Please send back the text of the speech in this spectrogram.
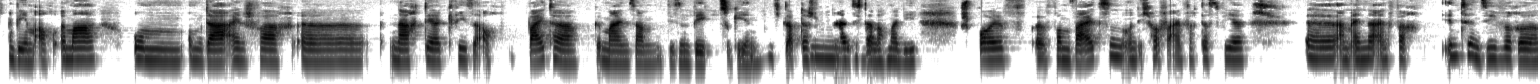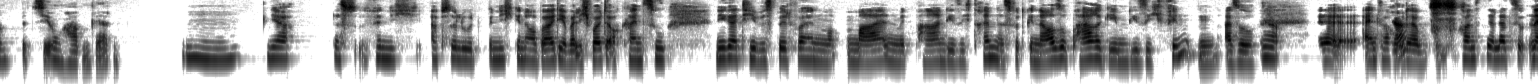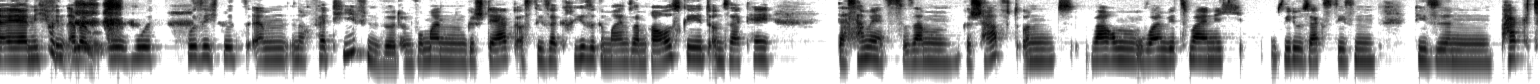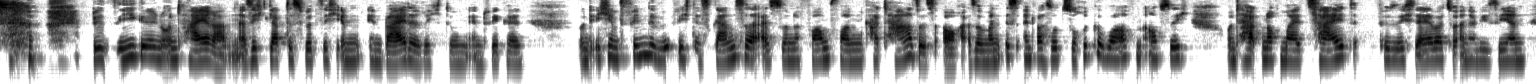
wem auch immer, um, um da einfach äh, nach der Krise auch weiter gemeinsam diesen Weg zu gehen. Ich glaube, da Mhm. trennt sich dann nochmal die Spreu äh, vom Weizen und ich hoffe einfach, dass wir äh, am Ende einfach intensivere Beziehungen haben werden. Mhm. Ja, das finde ich absolut, bin ich genau bei dir, weil ich wollte auch kein zu negatives Bild vorhin malen mit Paaren, die sich trennen. Es wird genauso Paare geben, die sich finden. Also Ja. äh, einfach Ja? oder Konstellation, naja, nicht finden, aber wo, wo, wo sich das ähm, noch vertiefen wird und wo man gestärkt aus dieser Krise gemeinsam rausgeht und sagt, hey, das haben wir jetzt zusammen geschafft und warum wollen wir zwei nicht, wie du sagst, diesen, diesen Pakt besiegeln und heiraten? Also ich glaube, das wird sich in, in beide Richtungen entwickeln. Und ich empfinde wirklich das Ganze als so eine Form von Katharsis auch. Also man ist einfach so zurückgeworfen auf sich und hat nochmal Zeit für sich selber zu analysieren.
